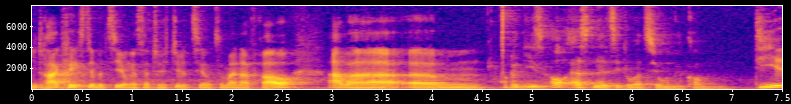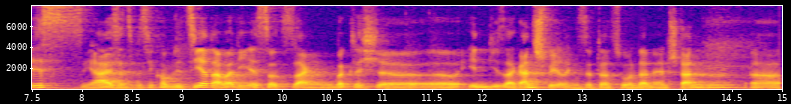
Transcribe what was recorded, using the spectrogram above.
die tragfähigste Beziehung ist natürlich die Beziehung zu meiner Frau. Aber, ähm, aber die ist auch erst in eine Situation gekommen. Die ist, ja, ist jetzt ein bisschen kompliziert, aber die ist sozusagen wirklich äh, äh in dieser ganz schwierigen Situation dann entstanden, äh,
